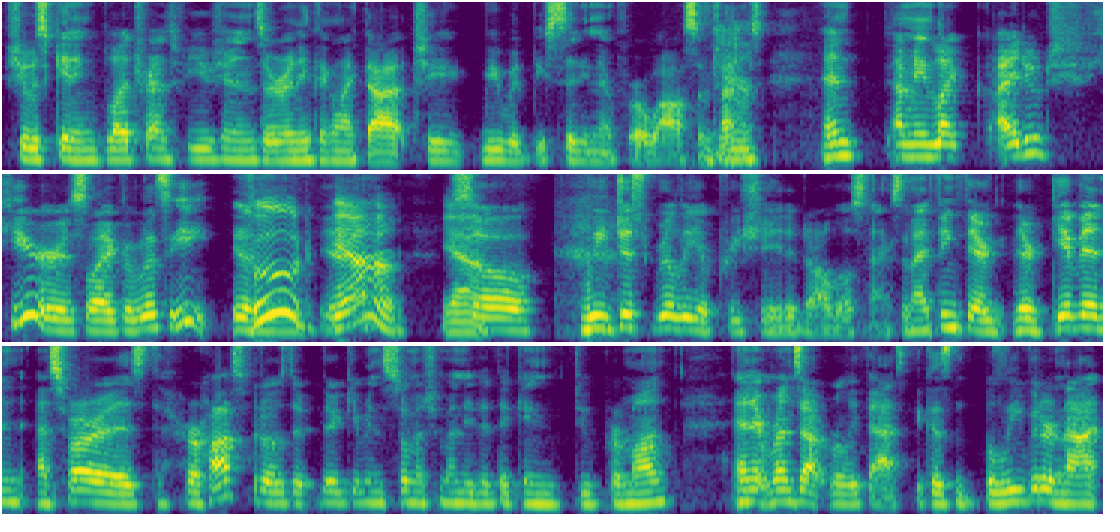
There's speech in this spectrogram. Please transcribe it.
she was getting blood transfusions or anything like that. She we would be sitting there for a while sometimes. And I mean, like I do here is like, let's eat And- Food. Yeah. Yeah. so we just really appreciated all those snacks, and I think they're they're given as far as her hospitals, they're they're given so much money that they can do per month, and it runs out really fast because believe it or not,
